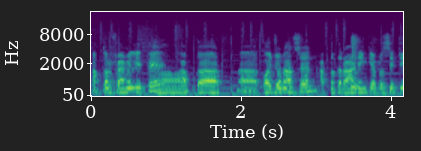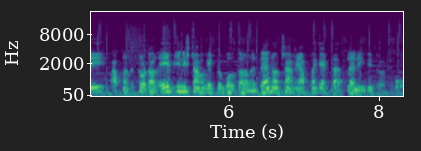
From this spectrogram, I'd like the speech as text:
আপনার ফ্যামিলিতে আপনার কয়জন আছেন? আপনাদের আর্নিং ক্যাপাসিটি আপনাদের টোটাল এই জিনিসটা আমাকে একটু বলতে হবে। দেন হচ্ছে আমি আপনাকে একটা প্ল্যানিং দিতে হবে।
